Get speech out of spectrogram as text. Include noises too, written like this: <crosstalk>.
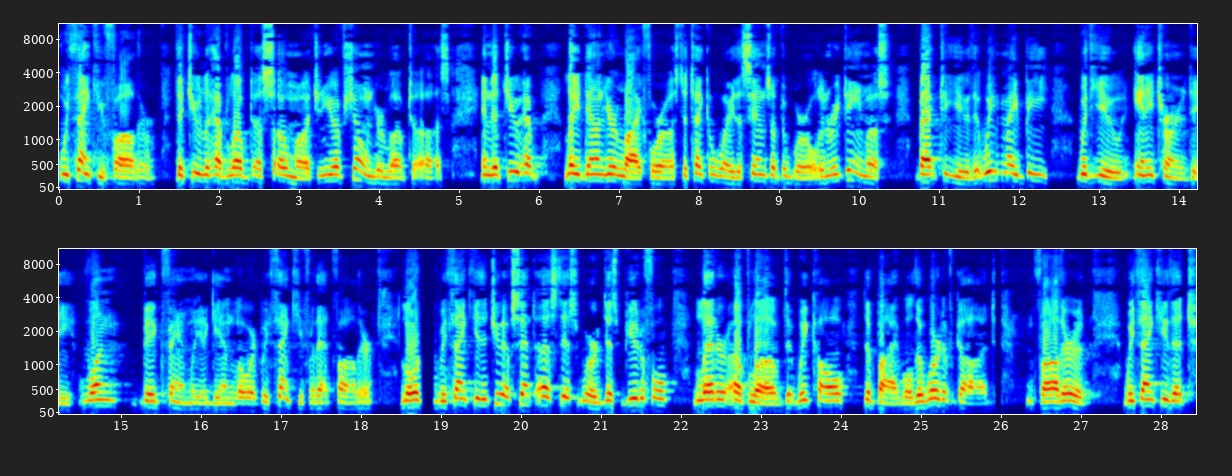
We thank you, Father, that you have loved us so much and you have shown your love to us and that you have laid down your life for us to take away the sins of the world and redeem us back to you that we may be with you in eternity, one big family again, Lord. We thank you for that, Father. Lord, we thank you that you have sent us this word, this beautiful letter of love that we call the Bible, the Word of God. Father, we thank you that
